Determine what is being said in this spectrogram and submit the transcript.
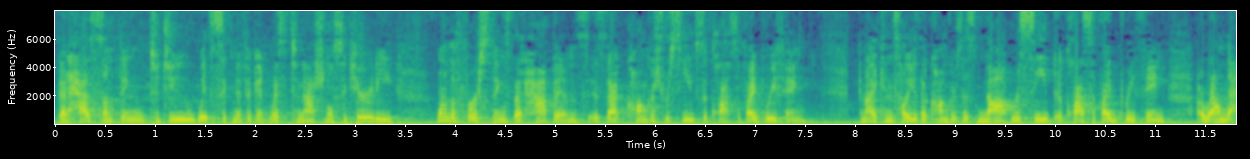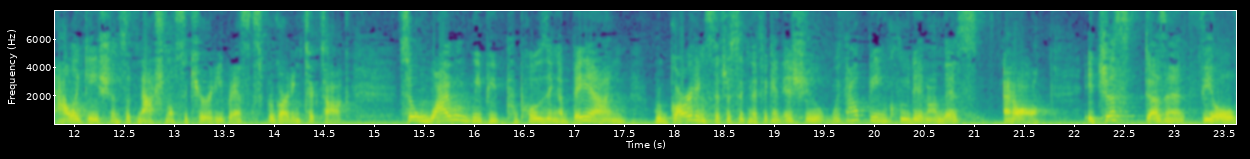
that has something to do with significant risk to national security, one of the first things that happens is that Congress receives a classified briefing. And I can tell you that Congress has not received a classified briefing around the allegations of national security risks regarding TikTok. So why would we be proposing a ban regarding such a significant issue without being clued in on this at all? It just doesn't feel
